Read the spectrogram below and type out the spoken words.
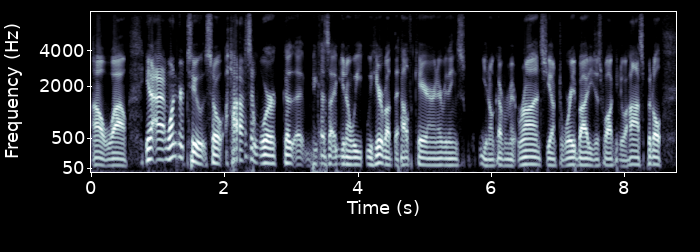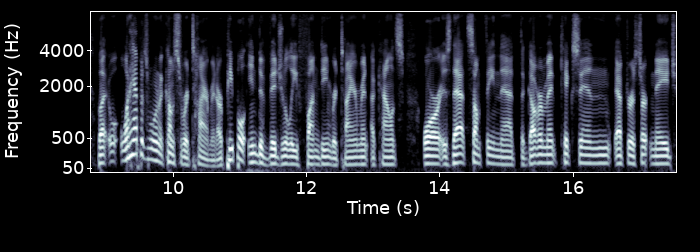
Oh wow! You know, I wonder too. So how does it work? Because because you know we, we hear about the healthcare and everything's you know government run, so you have to worry about it. You just walk into a hospital. But what happens when it comes to retirement? Are people individually funding retirement accounts, or is that something that the government kicks in after a certain age?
